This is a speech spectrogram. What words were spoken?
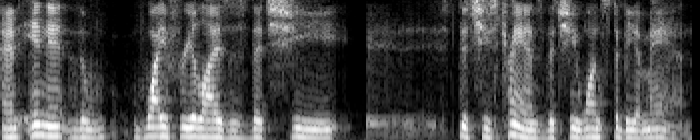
and in it the wife realizes that she, that she's trans, that she wants to be a man.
